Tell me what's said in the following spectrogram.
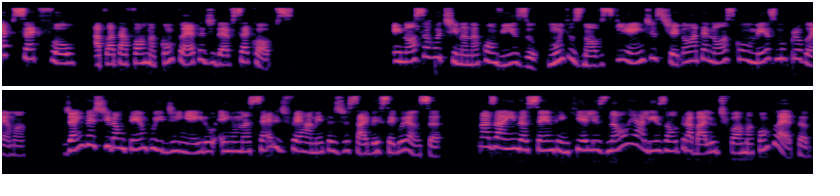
AppSec Flow, a plataforma completa de DevSecOps. Em nossa rotina na Conviso, muitos novos clientes chegam até nós com o mesmo problema. Já investiram tempo e dinheiro em uma série de ferramentas de cibersegurança, mas ainda sentem que eles não realizam o trabalho de forma completa.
